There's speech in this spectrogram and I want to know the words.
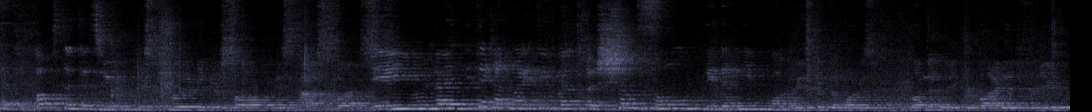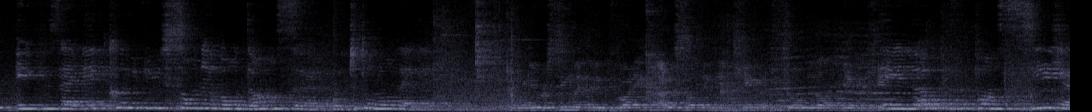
cette force de Dieu. It's truly been your song these past months. Et il a littéralement été chansons des derniers mois. Et vous avez connu son abondance euh, tout au long de la l'année. Et lorsque vous pensiez euh,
